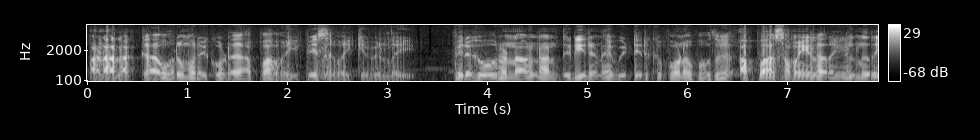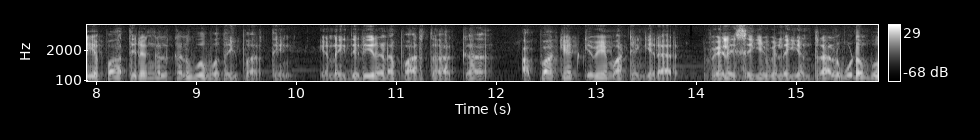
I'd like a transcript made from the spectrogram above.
ஆனால் அக்கா ஒருமுறை கூட அப்பாவை பேச வைக்கவில்லை. பிறகு ஒரு நாள் நான் திடீரென வீட்டிற்கு போனபோது அப்பா சமையலறையில் நிறைய பாத்திரங்கள் கழுவுவதை பார்த்தேன். என்னை திடீரென பார்த்த அக்கா அப்பா கேட்கவே மாட்டேங்கிறார். வேலை செய்யவில்லை என்றால் உடம்பு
